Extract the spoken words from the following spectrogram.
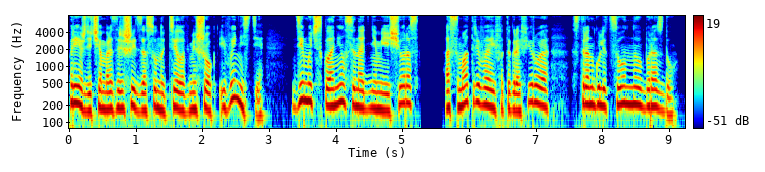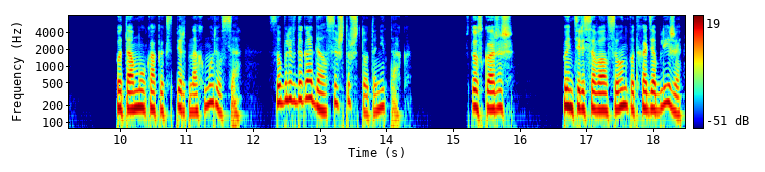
Прежде чем разрешить засунуть тело в мешок и вынести, Димыч склонился над ним еще раз, осматривая и фотографируя странгуляционную борозду. Потому как эксперт нахмурился, Соболев догадался, что что-то не так. «Что скажешь?» — поинтересовался он, подходя ближе,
